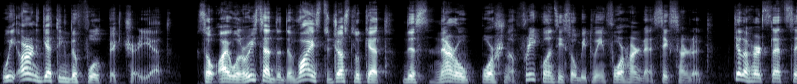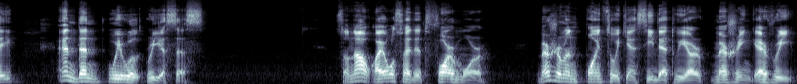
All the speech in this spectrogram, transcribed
we aren't getting the full picture yet. So I will reset the device to just look at this narrow portion of frequency, so between 400 and 600 kilohertz, let's say, and then we will reassess. So now I also added far more measurement points so we can see that we are measuring every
